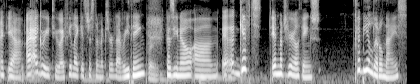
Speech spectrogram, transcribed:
It- yeah, I, I agree too. I feel like it's just a mixture of everything. Right. Because, you know, um, gifts and material things could be a little nice.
